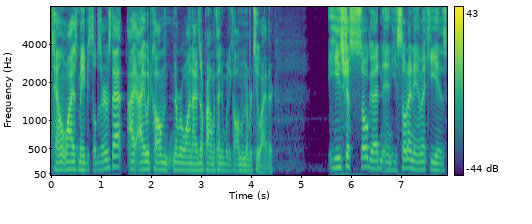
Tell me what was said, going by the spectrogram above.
talent wise, maybe still deserves that. I, I would call him number one. I have no problem with anybody calling him number two either. He's just so good, and he's so dynamic. He is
